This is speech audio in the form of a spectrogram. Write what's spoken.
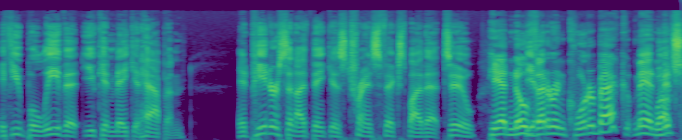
if you believe it, you can make it happen. And Peterson, I think, is transfixed by that too. He had no Yeah. veteran quarterback. Man, Well, Mitch,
